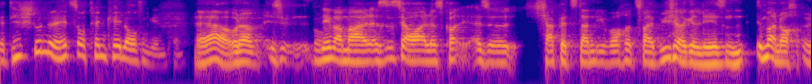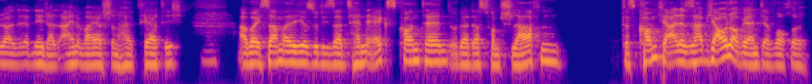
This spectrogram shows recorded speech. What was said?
Ja, die Stunde, da hättest du auch 10k laufen gehen können. Ja, oder ich so. nehmen wir mal, es ist ja auch alles, also ich habe jetzt dann die Woche zwei Bücher gelesen, immer noch, oder nee, das eine war ja schon halb fertig. Mhm. Aber ich sag mal hier so dieser 10x-Content oder das vom Schlafen, das kommt ja alles, das habe ich auch noch während der Woche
